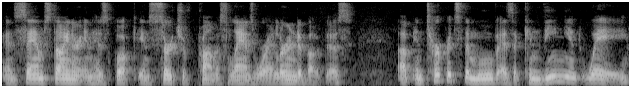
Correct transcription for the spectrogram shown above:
And Sam Steiner, in his book In Search of Promised Lands, where I learned about this, uh, interprets the move as a convenient way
